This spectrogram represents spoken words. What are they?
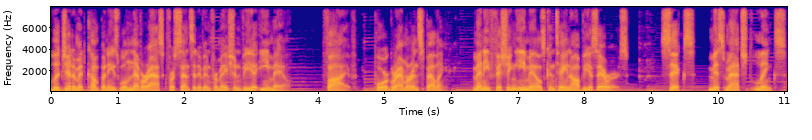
Legitimate companies will never ask for sensitive information via email. 5. Poor grammar and spelling. Many phishing emails contain obvious errors. 6. Mismatched links.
